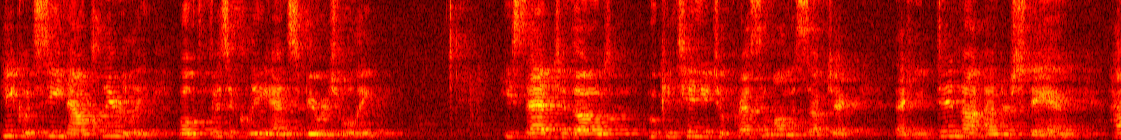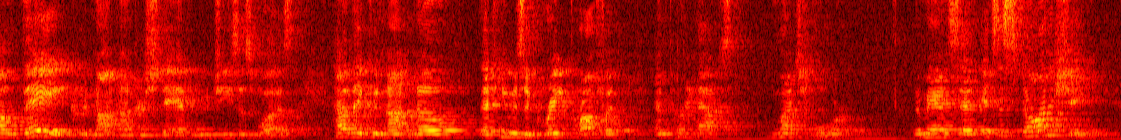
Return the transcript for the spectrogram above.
He could see now clearly, both physically and spiritually. He said to those who continued to press him on the subject that he did not understand how they could not understand who Jesus was, how they could not know that he was a great prophet and perhaps much more. The man said, It's astonishing.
